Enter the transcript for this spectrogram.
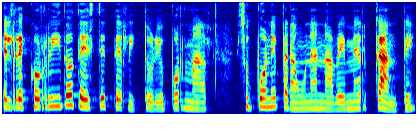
El recorrido de este territorio por mar supone para una nave mercante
